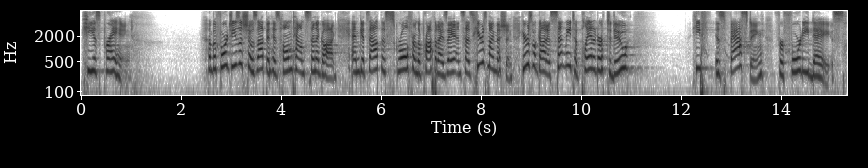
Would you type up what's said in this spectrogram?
he is praying. And before Jesus shows up in his hometown synagogue and gets out this scroll from the prophet Isaiah and says, Here's my mission, here's what God has sent me to planet Earth to do, he f- is fasting for 40 days.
